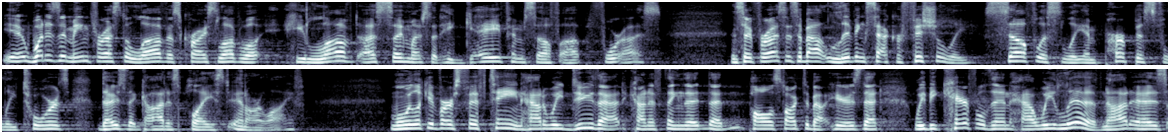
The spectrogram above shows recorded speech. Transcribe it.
You know, what does it mean for us to love as Christ loved? Well, he loved us so much that he gave himself up for us. And so for us, it's about living sacrificially, selflessly, and purposefully towards those that God has placed in our life. When we look at verse 15, how do we do that kind of thing that, that Paul's talked about here is that we be careful then how we live, not as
